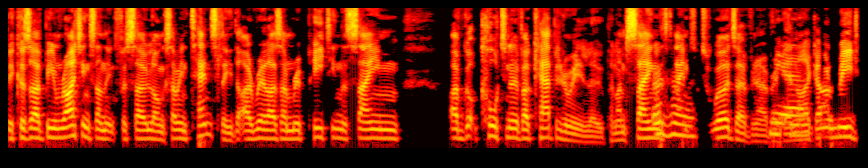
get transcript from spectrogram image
because I've been writing something for so long, so intensely that I realize I'm repeating the same. I've got caught in a vocabulary loop and I'm saying mm-hmm. the same mm-hmm. words over and over yeah. again. And I go and read,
